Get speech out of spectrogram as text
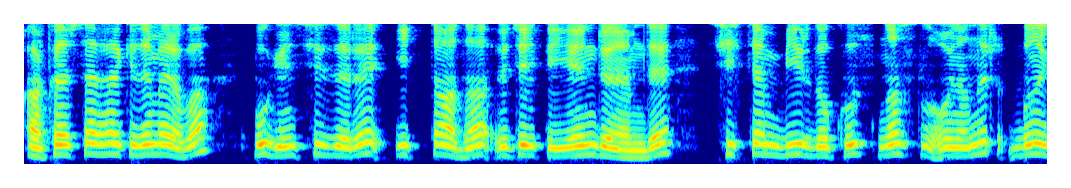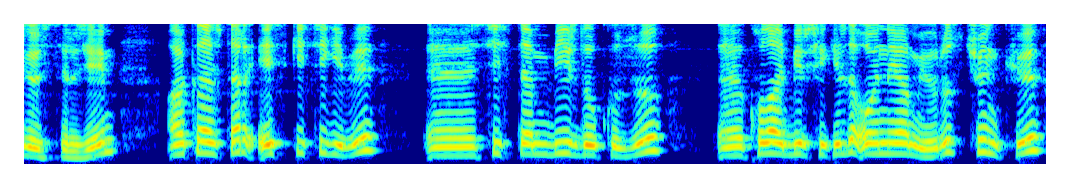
Arkadaşlar herkese merhaba. Bugün sizlere iddiada özellikle yeni dönemde sistem 1.9 nasıl oynanır bunu göstereceğim. Arkadaşlar eskisi gibi e, sistem 1.9'u e, kolay bir şekilde oynayamıyoruz. Çünkü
